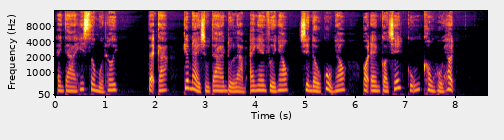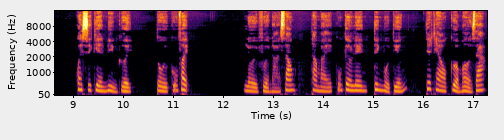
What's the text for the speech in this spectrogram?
Anh ta hít sâu một hơi. Đại ca, kiếp này chúng ta được làm anh em với nhau, chiến đấu cùng nhau, bọn em có chết cũng không hối hận. Quay sĩ kiên mỉm cười, tôi cũng vậy. Lời vừa nói xong, thang máy cũng kêu lên tinh một tiếng, tiếp theo cửa mở ra.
